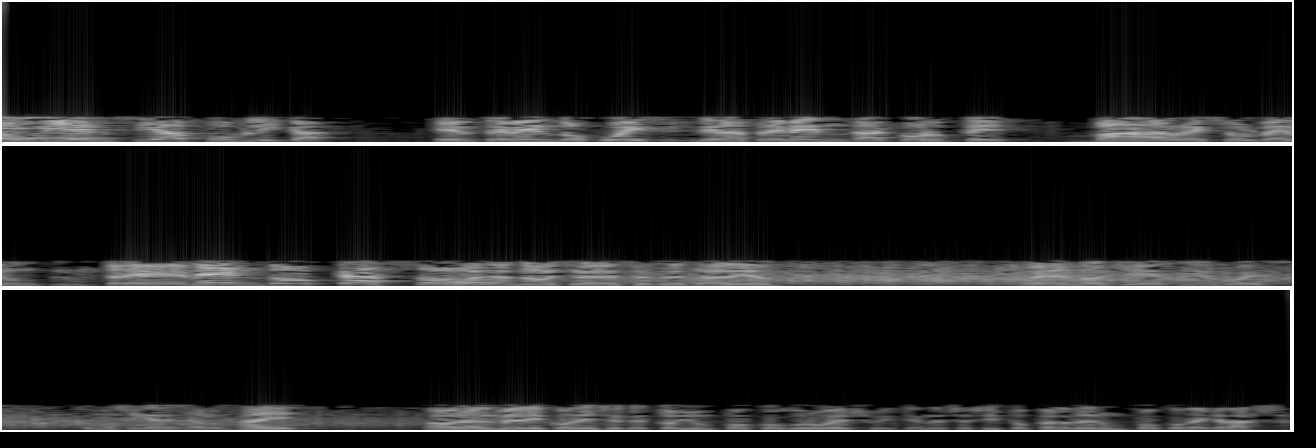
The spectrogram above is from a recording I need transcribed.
Audiencia pública. El tremendo juez de la tremenda corte va a resolver un tremendo caso. Buenas noches, secretario. Buenas noches, señor juez. ¿Cómo sigue de salud? Ay, ahora el médico dice que estoy un poco grueso y que necesito perder un poco de grasa.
